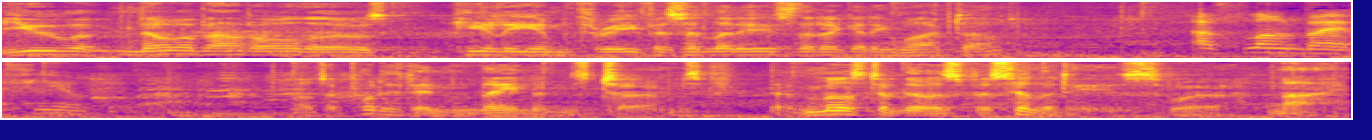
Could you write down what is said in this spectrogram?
You know about all those helium-3 facilities that are getting wiped out? I've flown by a few. Well, to put it in layman's terms, most of those facilities were mine.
